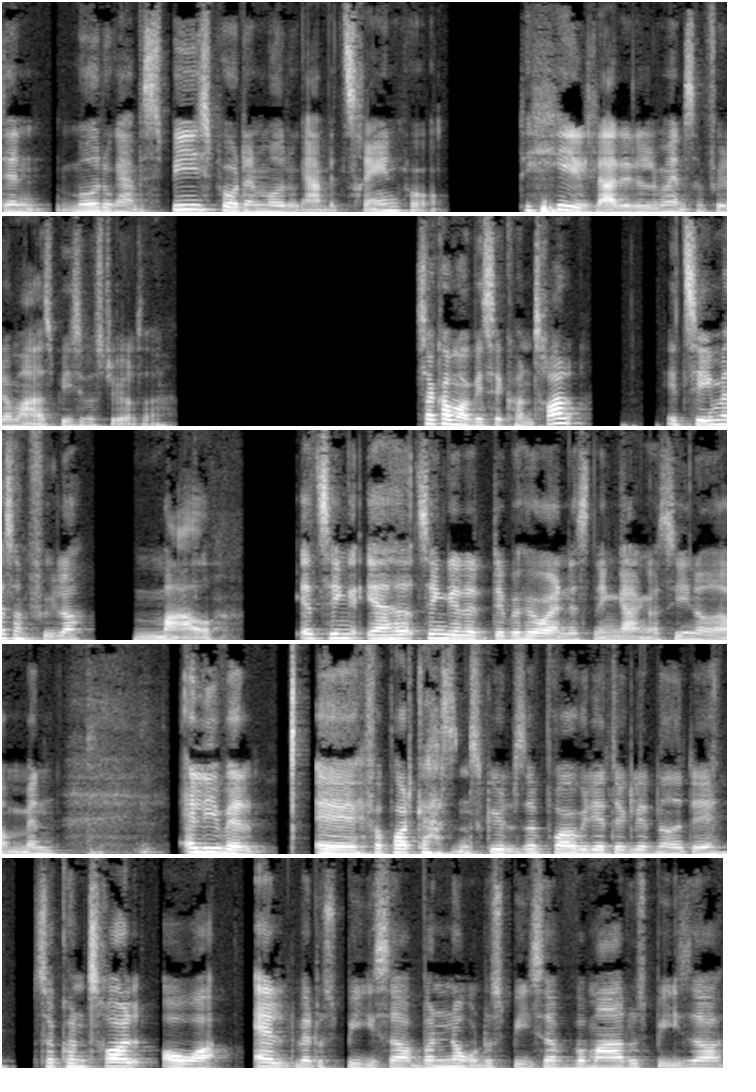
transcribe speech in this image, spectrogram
den måde, du gerne vil spise på, den måde, du gerne vil træne på. Det er helt klart et element, som fylder meget af spiseforstyrrelser. Så kommer vi til kontrol. Et tema, som fylder meget. Jeg, tænker, jeg havde tænkt lidt, at det behøver jeg næsten ikke engang at sige noget om, men alligevel, øh, for podcastens skyld, så prøver vi lige at dykke lidt ned i det. Så kontrol over alt, hvad du spiser, hvornår du spiser, hvor meget du spiser.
